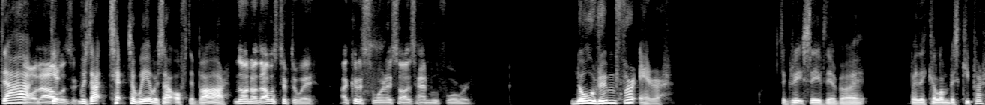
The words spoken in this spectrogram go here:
that, Oh, that get- was a- was that tipped away or was that off the bar? No, no, that was tipped away. I could have sworn I saw his hand move forward. No room for error. It's a great save there by by the Columbus keeper.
